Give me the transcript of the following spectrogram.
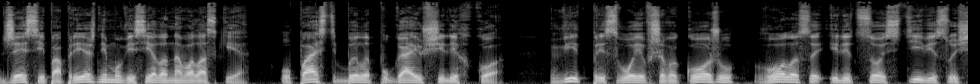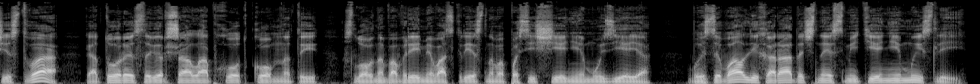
Джесси по-прежнему висела на волоске. Упасть было пугающе легко. Вид присвоившего кожу, волосы и лицо Стиви существа, которое совершало обход комнаты, словно во время воскресного посещения музея, вызывал лихорадочное смятение мыслей.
